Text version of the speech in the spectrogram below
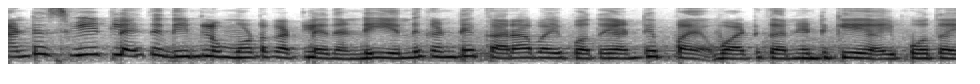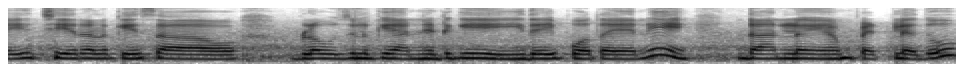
అంటే స్వీట్లు అయితే దీంట్లో మూట కట్టలేదండి. ఎందుకంటే ఖరాబ్ అయిపోతాయి. అంటే వాటికి అన్నిటికీ అయిపోతాయి. చీరలకి సా బ్లౌజులకి అన్నిటికీ ఇది అయిపోతాయని దానిలో ఏం పెట్టలేదు.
